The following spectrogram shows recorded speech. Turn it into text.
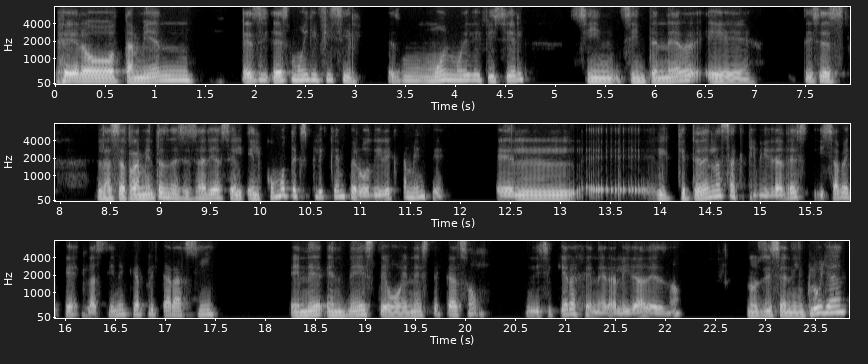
Pero también es, es muy difícil es muy, muy difícil sin, sin tener, eh, dices, las herramientas necesarias, el, cómo te expliquen, pero directamente, el, el, que te den las actividades y sabe que las tiene que aplicar así, en, e, en este o en este caso, ni siquiera generalidades, ¿no? Nos dicen, incluyan,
